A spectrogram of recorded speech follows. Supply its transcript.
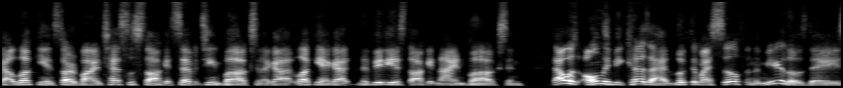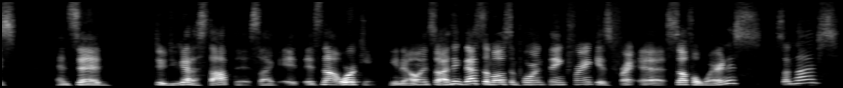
got lucky and started buying Tesla stock at 17 bucks, and I got lucky I got Nvidia stock at nine bucks, and that was only because I had looked at myself in the mirror those days and said, "Dude, you got to stop this. Like it, it's not working," you know. And so I think that's the most important thing, Frank, is uh, self awareness sometimes.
